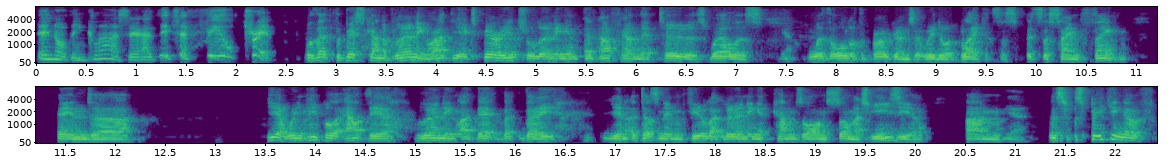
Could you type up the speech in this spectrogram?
They're not in class. They're out. It's a field trip. Well, that's the best kind of learning, right? The experiential learning, and, and I found that too, as well as yeah. with all of the programs that we do at Blake. It's a, it's the same thing, and uh, yeah, when people are out there learning like that, that they, you know, it doesn't even feel like learning. It comes on so much easier. Um, yeah. Speaking of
